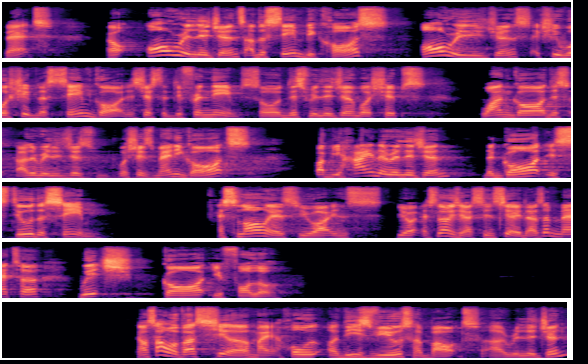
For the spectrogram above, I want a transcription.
that well, all religions are the same because all religions actually worship the same God. It's just a different name. So this religion worships one God, this other religion worships many gods. But behind the religion, the God is still the same. As long as you are in, as long as you are sincere, it doesn't matter which God you follow. Now, some of us here might hold uh, these views about uh, religion,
